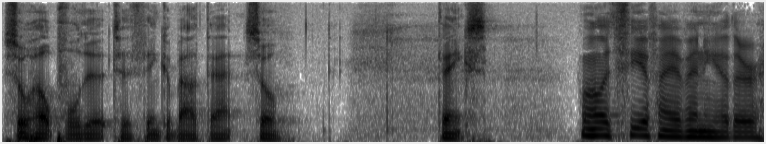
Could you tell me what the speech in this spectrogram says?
so helpful to to think about that. So, thanks. Well, let's see if I have any other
